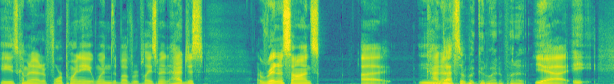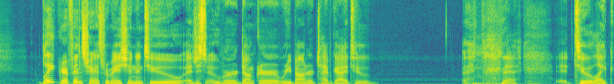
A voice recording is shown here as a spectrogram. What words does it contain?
He's coming out of 4.8 wins above replacement. Had just a renaissance. Uh, Mm, kind of- that's a good way to put it. yeah, it, Blake Griffin's transformation into just an uber dunker rebounder type guy to to like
